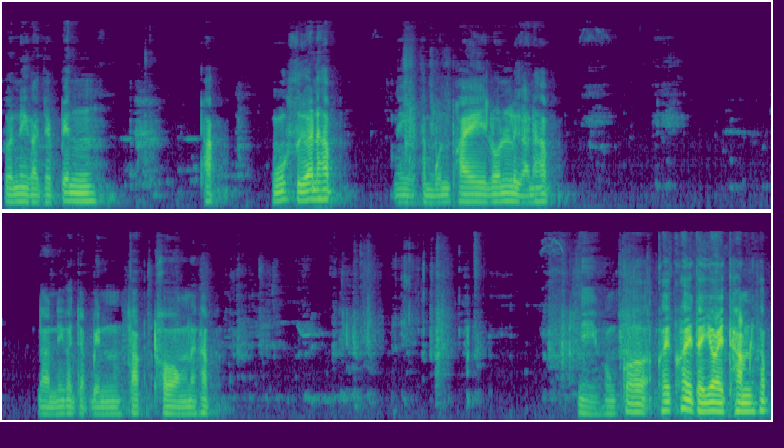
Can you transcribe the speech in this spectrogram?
ส่วนนี้ก็จะเป็นผักหูเสือนะครับนี่สมุนไพรล้นเหลือนะครับ ด้านนี้ก็จะเป็นฟักทองนะครับ นี่ผมก็ค่อยๆทยอยทำนะครับ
